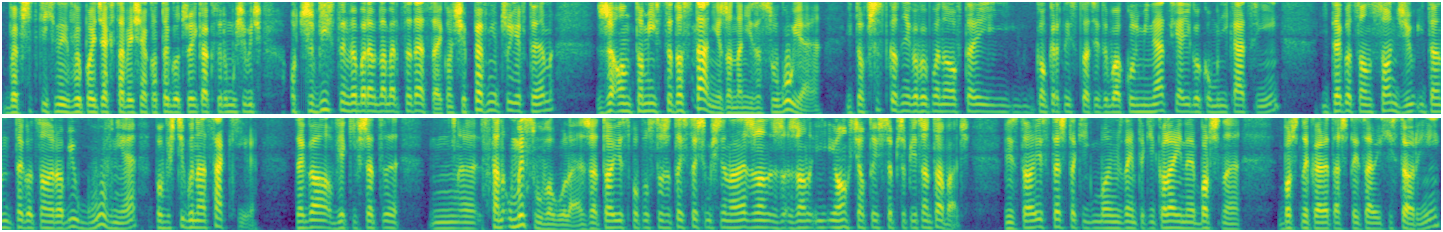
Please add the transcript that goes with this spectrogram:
we wszystkich innych wypowiedziach stawia się jako tego człowieka, który musi być oczywistym wyborem dla Mercedesa. Jak on się pewnie czuje w tym, że on to miejsce dostanie, że na nie zasługuje. I to wszystko z niego wypłynęło w tej konkretnej sytuacji. To była kulminacja jego komunikacji i tego, co on sądził i ten, tego, co on robił, głównie po wyścigu na Sakir tego, w jaki wszedł mm, stan umysłu w ogóle, że to jest po prostu, że to jest coś, co mu się należy że, że, on, i on chciał to jeszcze przypieczętować. Więc to jest też taki, moim zdaniem, taki kolejny boczny, boczny korytarz tej całej historii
